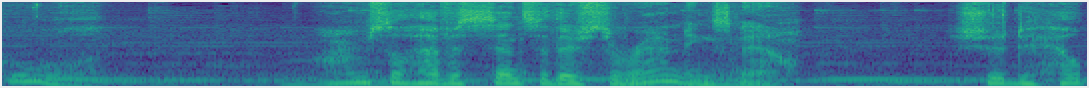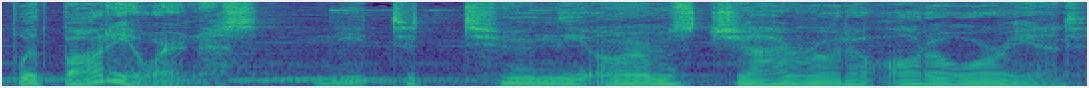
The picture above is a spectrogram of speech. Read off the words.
Cool. Arms will have a sense of their surroundings now. Should help with body awareness. Need to tune the arm's gyro to auto-orient.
